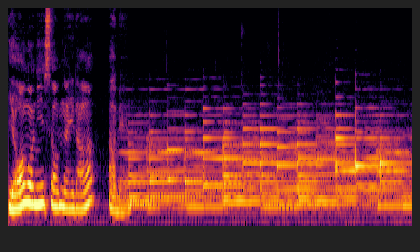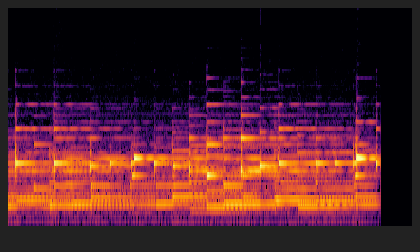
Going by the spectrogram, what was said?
영원히 싸움나이다. 아멘.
